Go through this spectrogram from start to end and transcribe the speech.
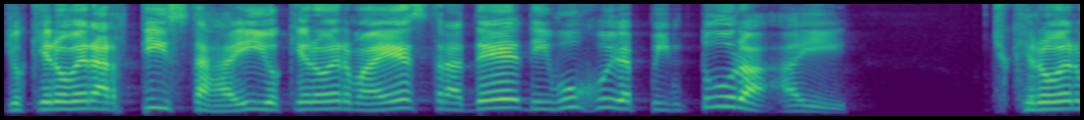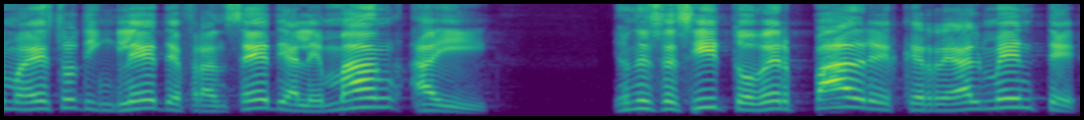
yo quiero ver artistas ahí, yo quiero ver maestras de dibujo y de pintura ahí. Yo quiero ver maestros de inglés, de francés, de alemán ahí. Yo necesito ver padres que realmente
